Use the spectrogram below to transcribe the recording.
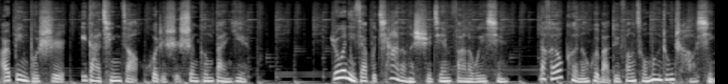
而并不是一大清早或者是深更半夜。如果你在不恰当的时间发了微信，那很有可能会把对方从梦中吵醒，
